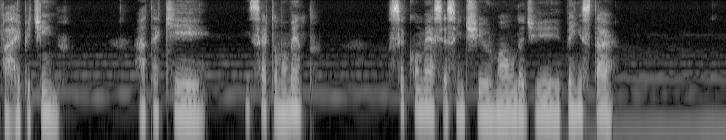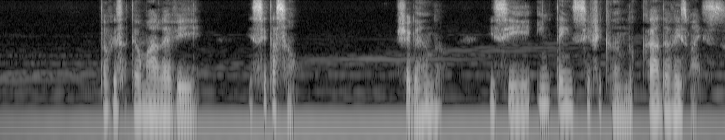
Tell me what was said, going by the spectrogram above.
Vá repetindo até que, em certo momento, você comece a sentir uma onda de bem-estar, talvez até uma leve excitação, chegando e se intensificando cada vez mais.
